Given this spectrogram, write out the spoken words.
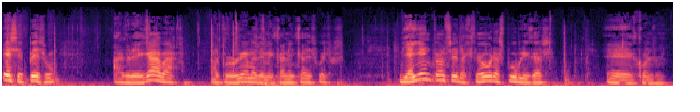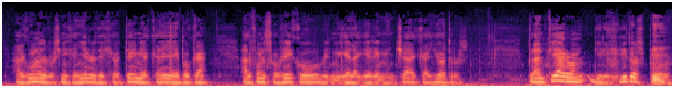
Ese peso agregaba al problema de mecánica de suelos. De ahí entonces las obras públicas, eh, con algunos de los ingenieros de geotecnia que aquella época, Alfonso Rico, Luis Miguel Aguirre Menchaca y otros, plantearon, dirigidos por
